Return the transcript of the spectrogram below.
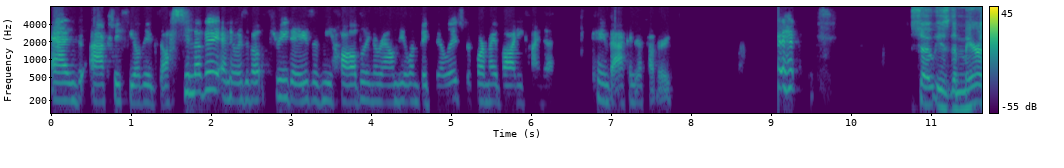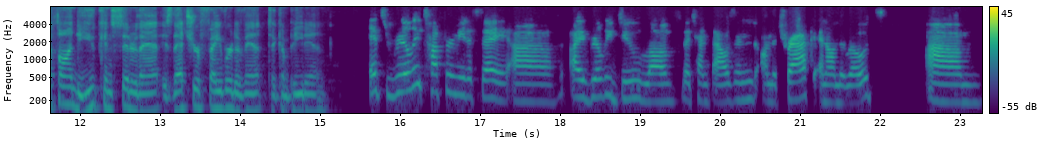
and actually feel the exhaustion of it. And it was about three days of me hobbling around the Olympic Village before my body kind of came back and recovered. so is the marathon do you consider that is that your favorite event to compete in it's really tough for me to say uh, i really do love the 10000 on the track and on the roads um,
